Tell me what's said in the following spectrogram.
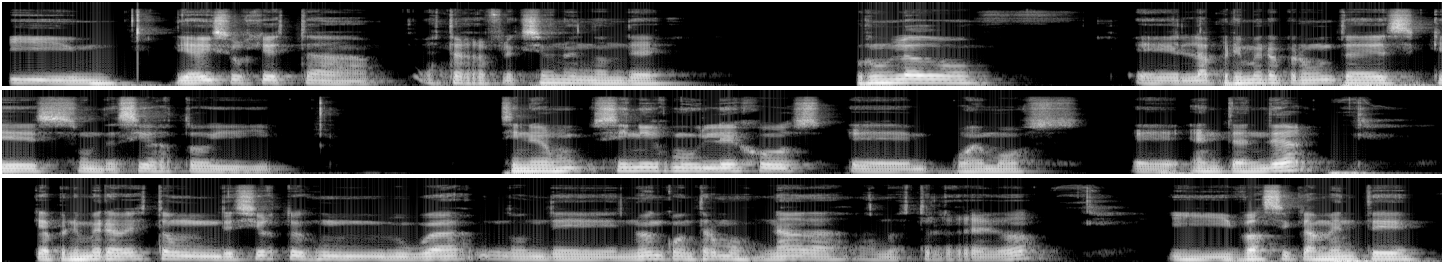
Y de ahí surge esta, esta reflexión en donde, por un lado, eh, la primera pregunta es qué es un desierto y sin ir, muy lejos eh, podemos entender que a primera vista un desierto es un lugar donde no encontramos nada a nuestro alrededor y básicamente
